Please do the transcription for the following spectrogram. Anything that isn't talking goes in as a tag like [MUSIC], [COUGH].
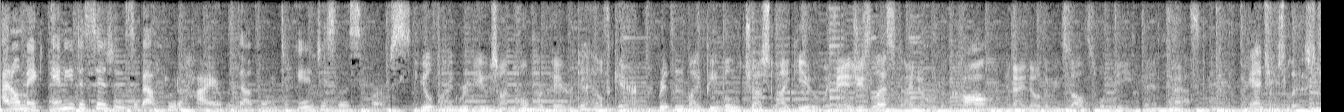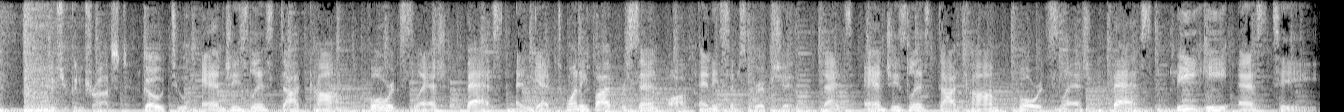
I don't make any decisions about who to hire without going to Angie's List first. You'll find reviews on home repair to healthcare written by people just like you. With Angie's List, I know who to call, and I know the results will be fantastic. Angie's List. Who you can trust. Go to angieslist.com forward slash best and get 25% off any subscription. That's angieslist.com forward slash best. B E S T.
